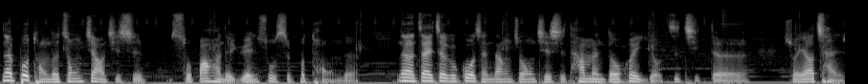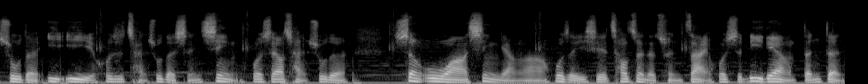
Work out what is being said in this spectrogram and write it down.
那不同的宗教其实所包含的元素是不同的。那在这个过程当中，其实他们都会有自己的所要阐述的意义，或是阐述的神性，或是要阐述的圣物啊、信仰啊，或者一些超自然的存在，或是力量等等。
